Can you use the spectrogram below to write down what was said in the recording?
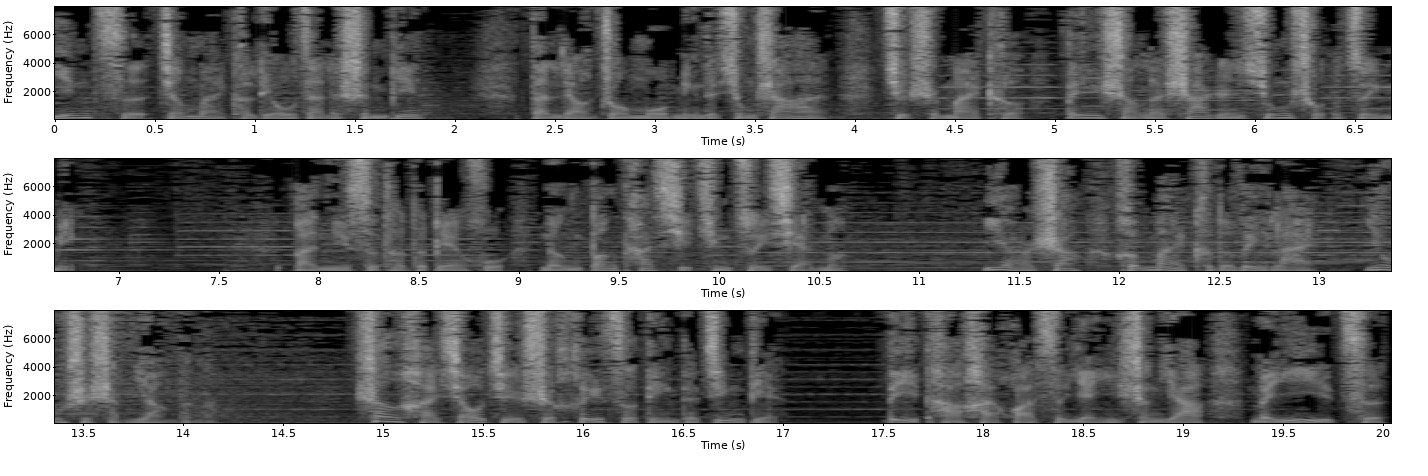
因此将麦克留在了身边，但两桩莫名的凶杀案却使麦克背上了杀人凶手的罪名。班尼斯特的辩护能帮他洗清罪嫌吗？伊尔莎和麦克的未来又是什么样的呢？上海小姐是黑色电影的经典，丽塔海华斯演艺生涯唯一一次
